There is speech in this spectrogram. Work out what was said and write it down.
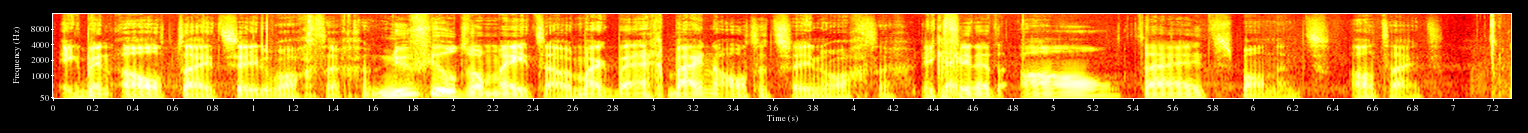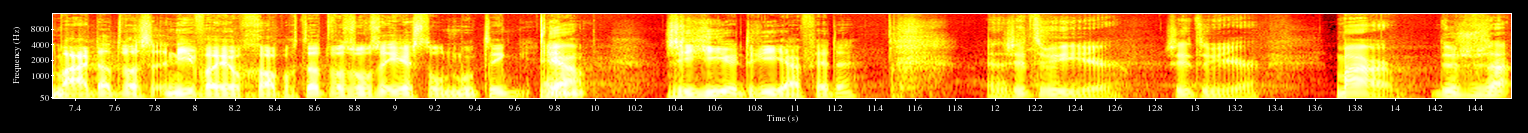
Ik ben altijd zenuwachtig. Nu viel het wel mee trouwens, maar ik ben echt bijna altijd zenuwachtig. Ik Kijk. vind het altijd spannend. Altijd. maar dat was in ieder geval heel grappig. Dat was onze eerste ontmoeting. En Ja. zie hier, drie jaar verder. En zitten we hier. Zitten we hier. Maar, dus we zijn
